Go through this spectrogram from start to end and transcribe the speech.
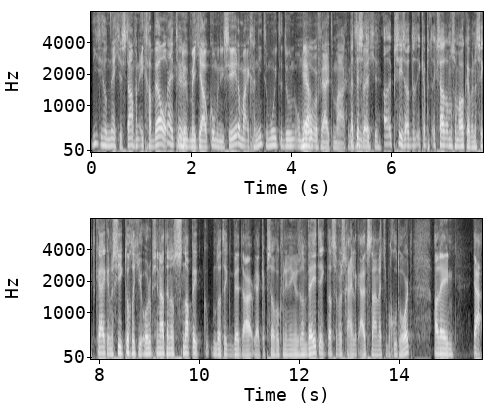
niet heel netjes staan van ik ga wel Nee, nu met jou communiceren, maar ik ga niet de moeite doen om Ja. oren vrij te maken. Dat Het is een beetje. eh, precies. dat- Ik, heb het, ik zou het andersom ook hebben. Dan zit ik te kijken en dan zie ik toch dat je je oordopjes inhoudt. En dan snap ik, omdat ik weet daar, ja, ik heb zelf ook van die dingen. Dus dan weet ik dat ze waarschijnlijk uitstaan dat je me goed hoort. Alleen, ja,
